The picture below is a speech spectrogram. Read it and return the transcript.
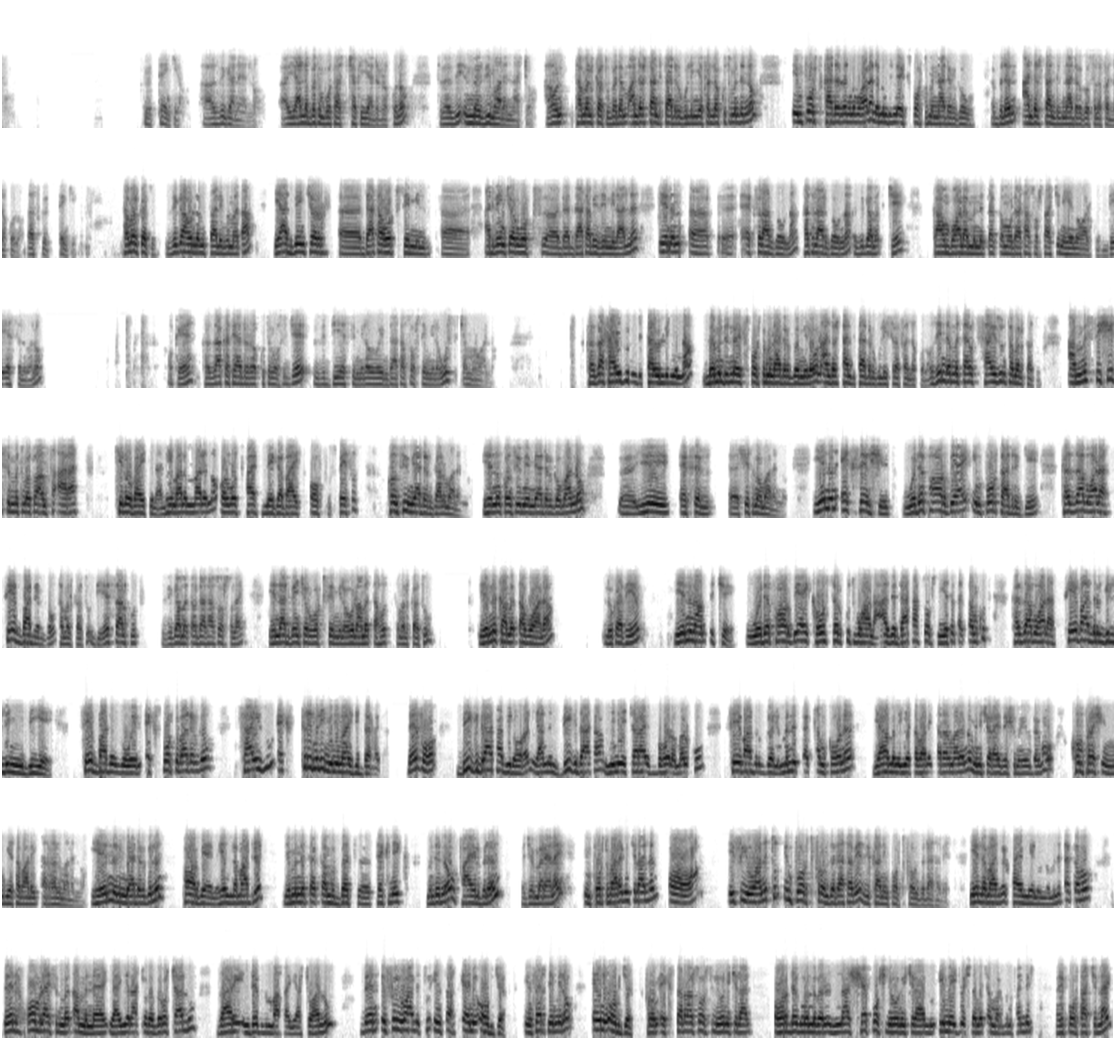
thank you እዚህ ጋር ነው ያለው. ያለበትን ቦታ check እያደረግኩ ነው። ስለዚህ እነዚህ ማለት ናቸው። አሁን ተመልከቱ በደንብ understand ታደርጉልኝ የፈለግኩት ምንድን ነው import ካደረግን በኋላ ለምንድን ነው ኤክስፖርት የምናደርገው ብለን understand እናደርገው ስለፈለግኩ ነው። that's good ተመልከቱ እዚህ ጋር አሁን ለምሳሌ ብመጣ የ Adventure Data Works የሚል Adventure Works database የሚል አለ። ይህንን Excel አድርገውና cut ል አድርገውና እዚህ ጋር መጥቼ ከአሁን በኋላ የምንጠቀመው data source ኣችን ይሄ ነው አልኩት። DS ልበለው okay? ከዛ cut ያደረግኩትን ወስጄ DS የሚለው ወይም data source የሚለው ውስጥ ጨምረዋለሁ። ከዛ size ኡን እንድታዩልኝ እና ለምንድን ነው ኤክስፖርት የምናደርገው የሚለውን understand እንድታደርጉልኝ ስለፈለግኩ ነው። እዚህ እንደምታዩት size ኡን ተመልከቱ። አምስት ሺ ስምንት መቶ ሀምሳ አራት ኪሎ ባይት ይላል። ይሄ ማለት ማለት ነው? almost five megabyte of space consume ያደርጋል ማለት ነው። ይህንን consume የሚያደርገው ማን ነው ይሄ Excel sheet ነው ማለት ነው። ይህንን Excel sheet ወደ Power BI import አድርጌ ከዛ በኋላ save ባደርገው ተመልከቱ። DS አልኩት እዚህ ጋር መጣው data source ላይ። ይህን Adventure Works የሚለውን አመጣሁት ተመልከቱ። ይህንን ካመጣ በኋላ look at ይህንን አምጥቼ ወደ Power BI ከወሰድኩት በኋላ as a data source እየተጠቀምኩት ከዛ በኋላ save አድርግልኝ ብዬ save ባደርገው ወይም ኤክስፖርት ባደርገው size ኡ extremely minimize ይደረጋል። therefore big data ቢኖረን ያንን big data miniaturize በሆነ መልኩ save አድርገን የምንጠቀም ከሆነ ያ ምን እየተባለ ይጠራል ማለት ነው? miniaturization ወይም ደግሞ compression እየተባለ ይጠራል ማለት ነው። ይሄንን የሚያደርግልን Power BI ነው ይሄን ለማድረግ የምንጠቀምበት technique ምንድነው? ፋይል ብለን መጀመሪያ ላይ import ማድረግ እንችላለን። or if you want to import from the database you can import from the database። ይህን ለማድረግ file menu ን ነው የምንጠቀመው። then home ላይ ስንመጣ ያየናቸው ነገሮች አሉ። ዛሬ in depth ማሳያቸዋሉ። then if you want to insert any object insert የሚለው any object from external source ሊሆን ይችላል or ደግሞ እንበልና shape ኦች ሊሆኑ ይችላሉ። image ኦች ለመጨመር ብንፈልግ ሪፖርታችን ላይ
